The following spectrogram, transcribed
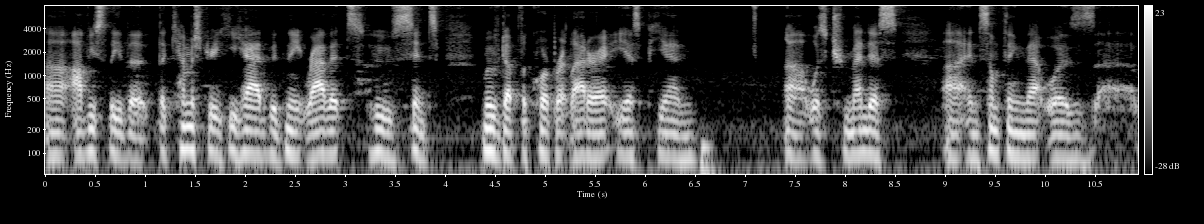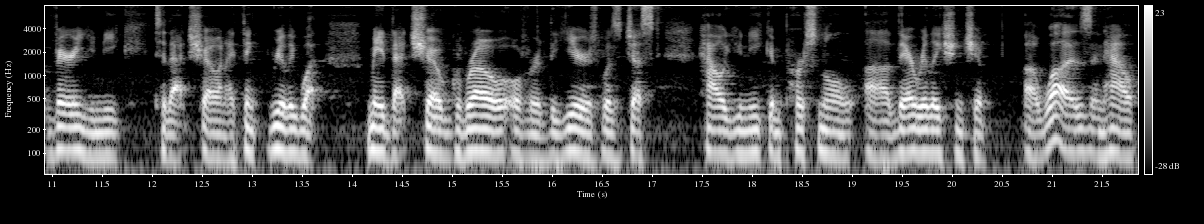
Uh, obviously, the the chemistry he had with Nate Ravitz, who's since moved up the corporate ladder at ESPN, uh, was tremendous uh, and something that was uh, very unique to that show. And I think really what made that show grow over the years was just how unique and personal uh, their relationship uh, was and how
